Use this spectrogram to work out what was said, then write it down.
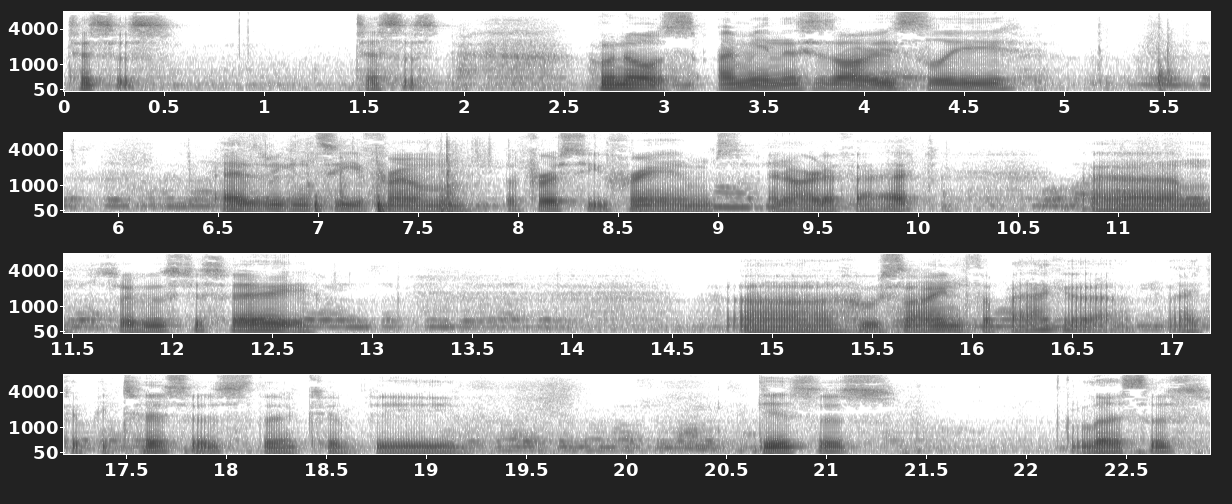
Tissus? Tissus? Who knows? I mean, this is obviously, as we can see from the first few frames, an artifact. Um, so who's to say uh, who signed the back of that? That could be Tissus. That could be Dissus. Lysis.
